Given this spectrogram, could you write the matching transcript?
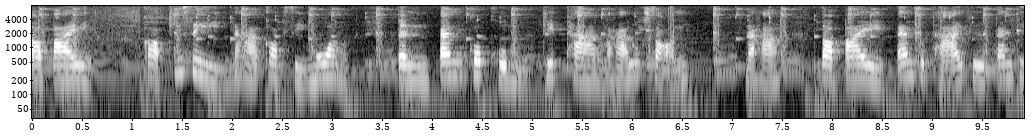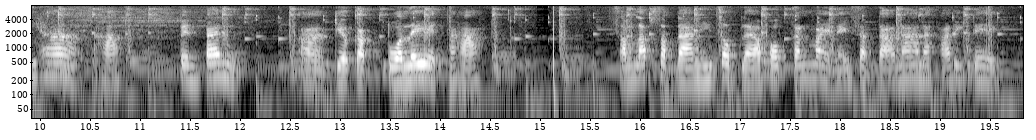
ต่อไปกรอบทีสี่ 4 นะคะ กรอบสีม่วง เป็นแป้นควบคุมทิศทางนะคะ ลูกศรนะคะ ต่อไปแป้นสุดท้ายคือแป้นที่ 5 นะคะ เป็นแป้นเกี่ยวกับตัวเลขนะคะสำหรับสัปดาห์นี้จบแล้วพบกันใหม่ในสัปดาห์หน้านะคะเด็กๆ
